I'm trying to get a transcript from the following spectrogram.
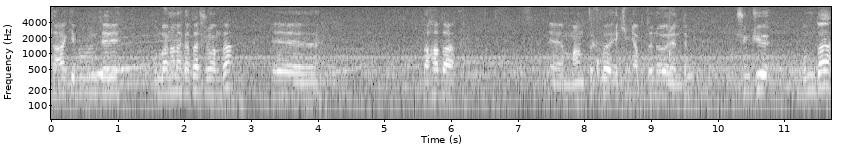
Ta ki bu mimzeri kullanana kadar şu anda ee, daha da ee, mantıklı ekim yaptığını öğrendim. Çünkü bunda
